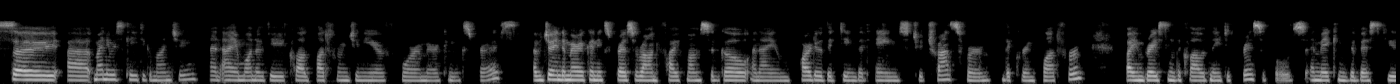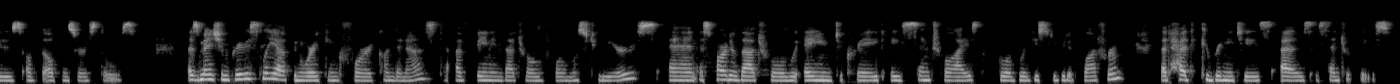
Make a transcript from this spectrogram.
So uh, my name is Katie Gamanji, and I am one of the cloud platform engineer for American Express. I've joined American Express around five months ago, and I am part of the team that aims to transform the current platform by embracing the cloud native principles and making the best use of the open source tools. As mentioned previously, I've been working for Condé Nast. I've been in that role for almost two years. And as part of that role, we aim to create a centralized, globally distributed platform that had Kubernetes as a centerpiece.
